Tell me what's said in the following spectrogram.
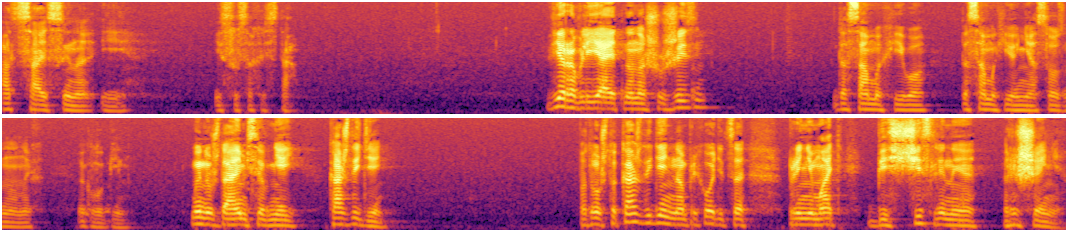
Отца и Сына и Иисуса Христа. Вера влияет на нашу жизнь до самых, его, до самых ее неосознанных глубин. Мы нуждаемся в ней каждый день. Потому что каждый день нам приходится принимать бесчисленные решения.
